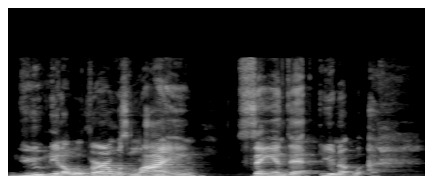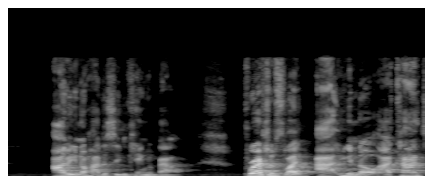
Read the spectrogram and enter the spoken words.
you, you know, Laverne was lying, saying that, you know, I don't even know how this even came about. Precious, like, I, you know, I can't.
